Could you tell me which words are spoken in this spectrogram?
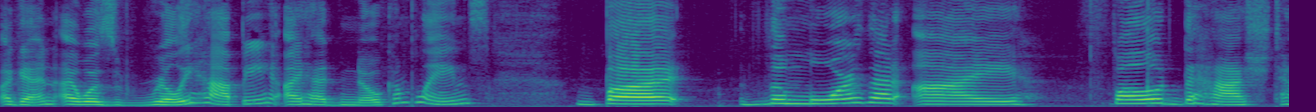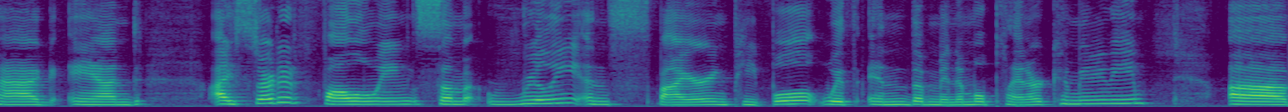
again, I was really happy. I had no complaints. But the more that I followed the hashtag and I started following some really inspiring people within the minimal planner community. Uh,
